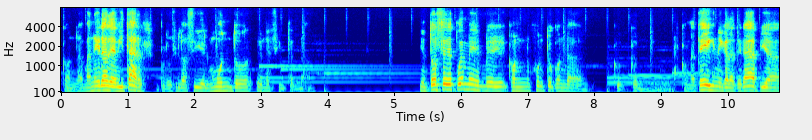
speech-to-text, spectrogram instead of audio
con la manera de habitar, por decirlo así, el mundo en ese internado. Y entonces después, me, junto con la, con, la técnica, la terapia,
